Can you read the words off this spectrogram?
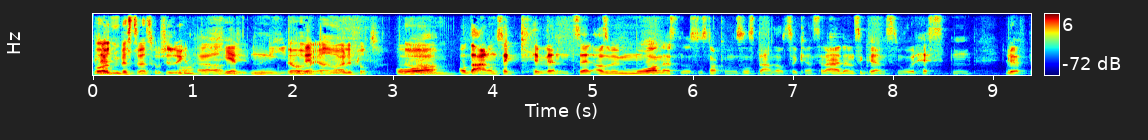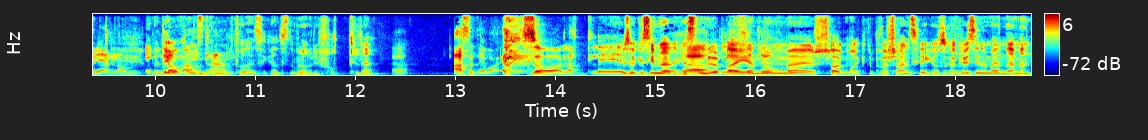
var jo den beste vennskapsskildringen. Ja, Helt nydelig. Det var, ja, det var veldig flott. Og, og det er noen sekvenser Altså Vi må nesten også snakke om noen sånne standout-sekvenser her. Den sekvensen hvor hesten løper gjennom Men det går ikke an å Land. godta den sekvensen. Hvordan har de fått til det? Altså, det var jo så Vi skal ikke si men Hesten Ja, deg gjennom eh, slagmarkene på første verdenskrig, og så skal ikke vi si noe mer enn det, men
